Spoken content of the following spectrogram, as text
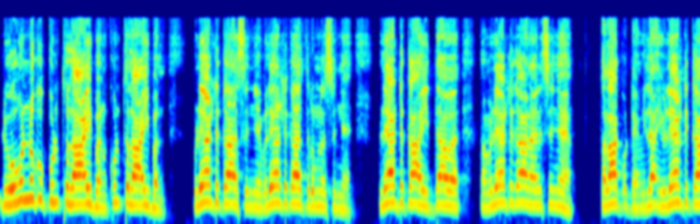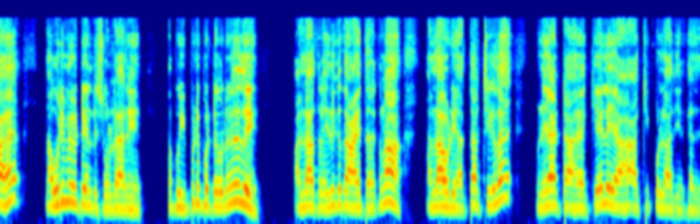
இப்படி ஒவ்வொன்றுக்கும் குல்த்து லாயிபன் குல்த்து லாயிபன் விளையாட்டுக்காக செஞ்சேன் விளையாட்டுக்காக திருமணம் செஞ்சேன் விளையாட்டுக்காக இதாவை நான் விளையாட்டுக்காக நான் என்ன செஞ்சேன் தலாக் விட்டேன் விளையாட்டுக்காக நான் உரிமை விட்டேன் என்று சொல்கிறாரு அப்போ இப்படிப்பட்ட ஒரு இது அல்லாத்துல இதுக்கு தான் ஆயத்த இருக்குன்னா அல்லாவுடைய அத்தாட்சிகளை விளையாட்டாக கேலையாக ஆக்கி கொள்ளாதீர்கள்.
